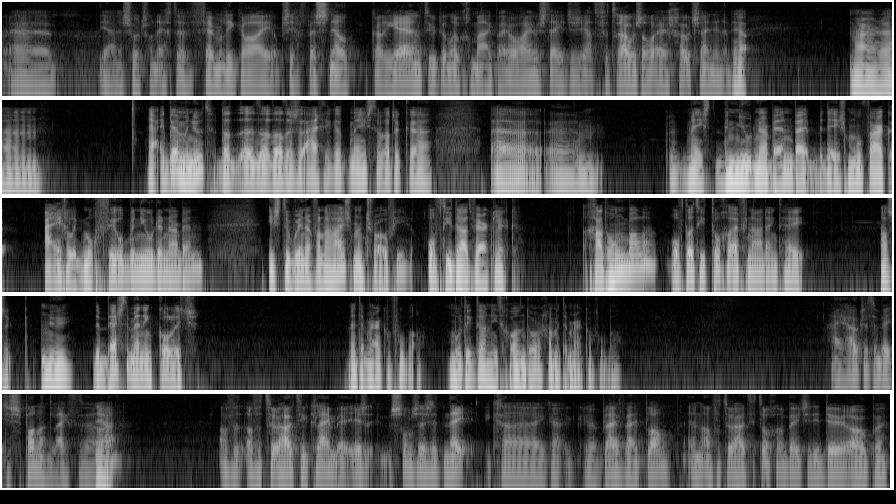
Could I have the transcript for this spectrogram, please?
Uh, ja, een soort van echte family guy. Op zich best snel carrière natuurlijk dan ook gemaakt bij Ohio State. Dus ja, het vertrouwen zal erg groot zijn in hem. Ja. Maar uh, ja, ik ben benieuwd. Dat, dat, dat is eigenlijk het meeste wat ik uh, um, het meest benieuwd naar ben bij, bij deze move. Waar ik eigenlijk nog veel benieuwder naar ben, is de winnaar van de Heisman Trophy. Of die daadwerkelijk gaat honkballen, of dat hij toch even nadenkt: hey, als ik nu de beste ben in college met American voetbal, moet ik dan niet gewoon doorgaan met American voetbal? Hij houdt het een beetje spannend, lijkt het wel. Ja. Af, en, af en toe houdt hij een klein beetje. Soms is het nee, ik, ga, ik, ik, blijf bij het plan. En af en toe houdt hij toch een beetje die deur open.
